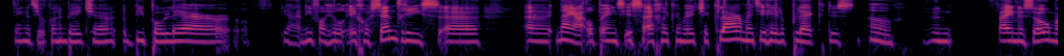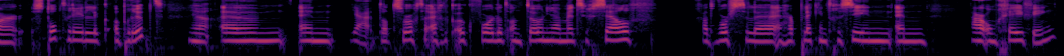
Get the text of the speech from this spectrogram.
ik denk dat hij ook wel een beetje bipolair, of ja, in ieder geval heel egocentrisch. eh, eh, nou ja, opeens is ze eigenlijk een beetje klaar met die hele plek. Dus Oh, hun fijne zomer stopt redelijk abrupt. ja. Ehm, en ja, dat zorgt er eigenlijk ook voor dat Antonia met zichzelf gaat worstelen en haar plek in het gezin en haar omgeving.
